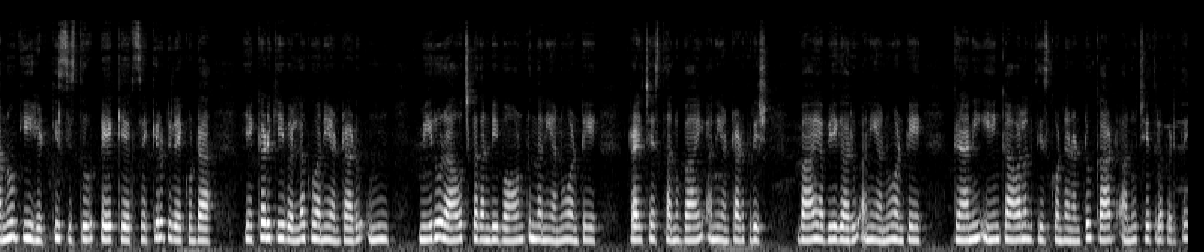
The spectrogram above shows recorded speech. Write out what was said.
అనుకి హెడ్ కిస్ ఇస్తూ టేక్ కేర్ సెక్యూరిటీ లేకుండా ఎక్కడికి వెళ్ళకు అని అంటాడు. మీరు రావచ్చు కదండి బాగుంటుందని అను అంటే ట్రై చేస్తాను బాయ్ అని అంటాడు క్రిష్. బాయ్ అభి గారు అని అను అంటే గ్రానీ ఏం కావాలని తీసుకోండి అని అంటూ కార్డ్ అను చేతిలో పెడితే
